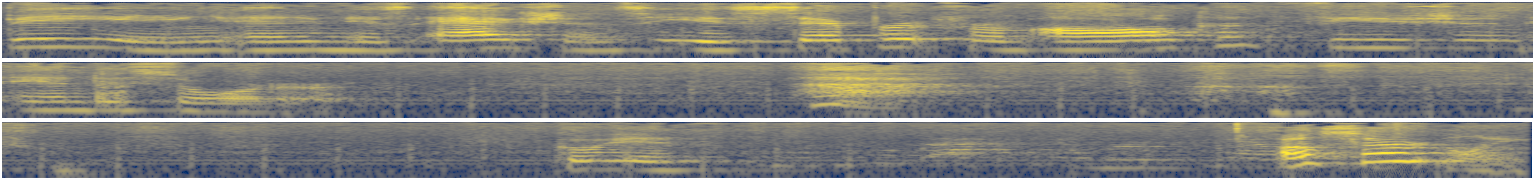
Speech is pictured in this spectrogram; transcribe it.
being and in His actions He is separate from all confusion and disorder. Go ahead. Oh, certainly.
